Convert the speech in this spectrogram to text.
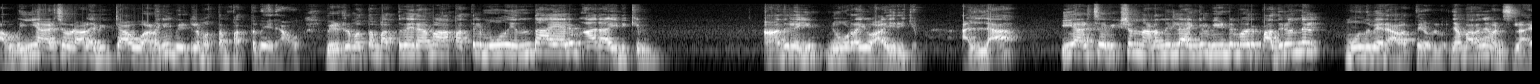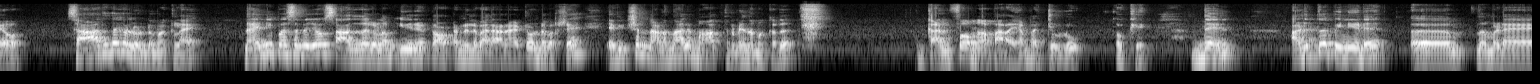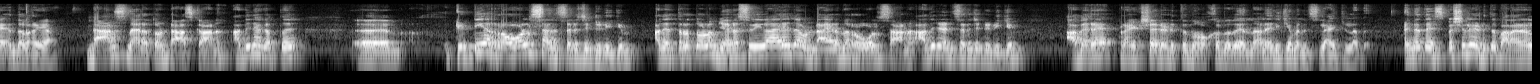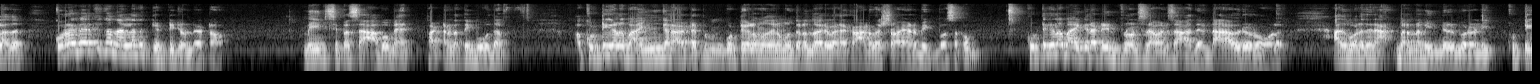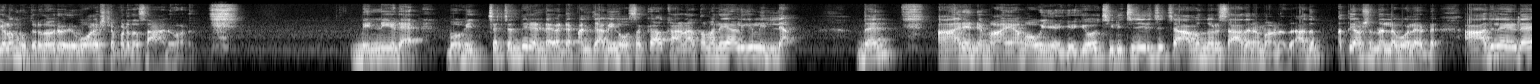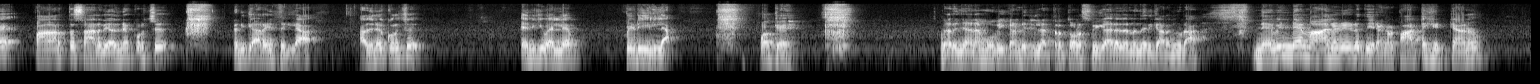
അപ്പം ഈ ആഴ്ച ഒരാൾ എവിക്റ്റ് ആവുകയാണെങ്കിൽ വീട്ടിൽ മൊത്തം പത്ത് പേരാവും. വീട്ടിൽ മൊത്തം പത്ത് പേരാകുമ്പോൾ ആ പത്തിൽ മൂന്ന് എന്തായാലും ആരായിരിക്കും? ആദിലയും നൂറയും ആയിരിക്കും. അല്ല ഈ ആഴ്ച എവിക്ഷൻ നടന്നില്ല എങ്കിൽ വീണ്ടും ഒരു പതിനൊന്നിൽ മൂന്ന് പേരാവത്തേ ഉള്ളൂ. ഞാൻ പറഞ്ഞ മനസ്സിലായോ? സാധ്യതകളുണ്ട് മക്കളെ. നയന്റി പെർസെന്റേജ് ഓഫ് സാധ്യതകളും ഇവർ ടോപ്പ് ടെന്നിൽ വരാനായിട്ടുണ്ട്. പക്ഷേ എവിക്ഷൻ നടന്നാൽ മാത്രമേ നമുക്കത് കൺഫേം ആ പറയാൻ പറ്റുള്ളൂ. ഓക്കെ ദെൻ അടുത്ത പിന്നീട് നമ്മുടെ എന്താ പറയുക ഡാൻസ് മാരത്തോൺ ടാസ്ക് ആണ്. അതിനകത്ത് കിട്ടിയ റോൾസ് അനുസരിച്ചിട്ടിരിക്കും. അത് എത്രത്തോളം ജനസ്വീകാര്യത ഉണ്ടായിരുന്ന റോൾസ് ആണ്. അതിനനുസരിച്ചിട്ടിരിക്കും അവരെ പ്രേക്ഷകരെടുത്ത് നോക്കുന്നത് എന്നാണ് എനിക്ക് മനസ്സിലായിട്ടുള്ളത്. അതിനകത്ത് എസ്പെഷ്യലി എടുത്ത് പറയാനുള്ളത് കുറേ പേർക്കൊക്കെ നല്ലത് കിട്ടിയിട്ടുണ്ട് കേട്ടോ. മീൻസ് ഇപ്പം സാബുമാൻ പട്ടണത്തിൽ ഭൂതം. കുട്ടികൾ ഭയങ്കരമായിട്ട് ഇപ്പം കുട്ടികൾ മുതൽ മുതിർന്നവർ വരെ കാണുന്ന ഷോയാണ് ബിഗ് ബോസ്. അപ്പം കുട്ടികൾ ഭയങ്കരമായിട്ട് ഇൻഫ്ലുവൻസ്ഡ് ആവാൻ സാധ്യതയുണ്ട് ആ ഒരു റോൾ അതുപോലെ തന്നെ അക്ബറിന്റെ മിന്നൽ മുരളി. കുട്ടികളും മുതിർന്നവരും ഒരുപോലെ ഇഷ്ടപ്പെടുന്ന സാധനമാണ്. ബിന്നിയുടെ മോഹിച്ച ചന്ദ്രന്റെ എന്റെ പഞ്ചാബി ഹോസക്ക കാണാത്ത മലയാളികൾ ഇല്ല. ദെൻ ആര്യന്റെ മായാമോഹിനി അയ്യോ ചിരിച്ച് ചിരിച്ച് ചാവുന്ന ഒരു സാധനമാണത്. അതും അത്യാവശ്യം നല്ല പോലെ ഉണ്ട്. ആദിലയുടെ പാർത്ഥ സാരഥി അതിനെക്കുറിച്ച് എനിക്കറിയത്തില്ല. അതിനെക്കുറിച്ച് എനിക്ക് വലിയ പിടിയില്ല. ഓക്കെ വേറെ ഞാൻ ആ മൂവി കണ്ടിട്ടില്ല. എത്രത്തോളം സ്വീകാര്യത ഉണ്ടെന്ന് എനിക്ക് അറിഞ്ഞൂടാ നെവിന്റെ മാലിനിയുടെ തീരങ്ങൾ. പാട്ട് ഹിറ്റാണ്.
